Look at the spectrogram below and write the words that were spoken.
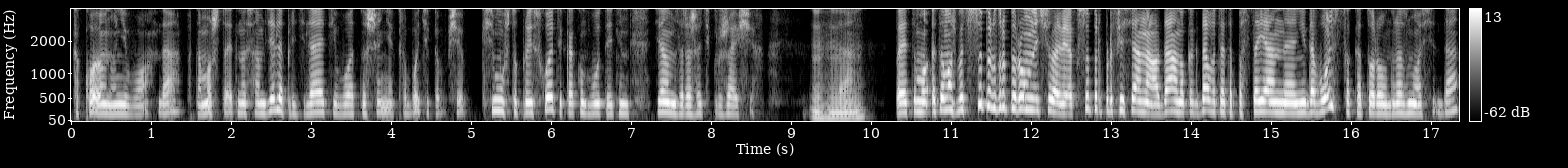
какой он у него, да, потому что это на самом деле определяет его отношение к работе, к вообще к всему, что происходит, и как он будет этим делом заражать окружающих. Угу. Да. Поэтому это может быть супер-друпер умный человек, супер-профессионал, да, но когда вот это постоянное недовольство, которое он разносит, да,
